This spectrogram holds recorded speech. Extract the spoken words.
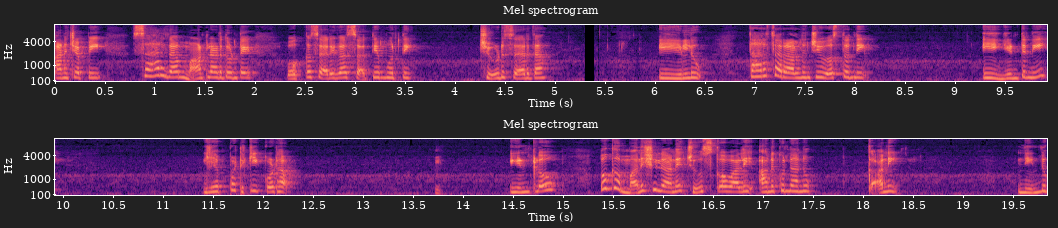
అని చెప్పి శారద మాట్లాడుతుంటే ఒక్కసారిగా సత్యమూర్తి చూడు శారద ఈ ఇల్లు తరతరాల నుంచి వస్తుంది. ఈ ఇంటిని ఎప్పటికీ కూడా ఇంట్లో ఒక మనిషిలానే చూసుకోవాలి అనుకున్నాను. కానీ నిన్ను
